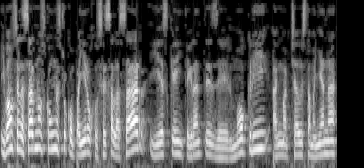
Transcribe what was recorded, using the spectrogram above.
Y vamos a enlazarnos con nuestro compañero José Salazar, y es que integrantes del MOCRI han marchado esta mañana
